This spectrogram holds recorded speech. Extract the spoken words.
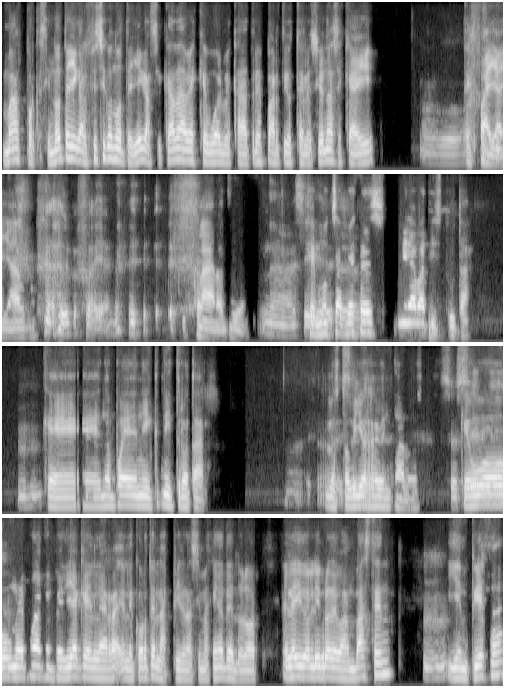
más, porque si no te llega el físico, no te llega. Si cada vez que vuelves, cada tres partidos te lesionas, es que ahí te falla ya algo. algo falla. claro, tío. que muchas veces, mira Batistuta, que no puede ni, ni trotar. Los tobillos reventados. Que hubo una época que pedía que le, le, corten las piernas, imagínate el dolor. He leído el libro de Van Basten y empieza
